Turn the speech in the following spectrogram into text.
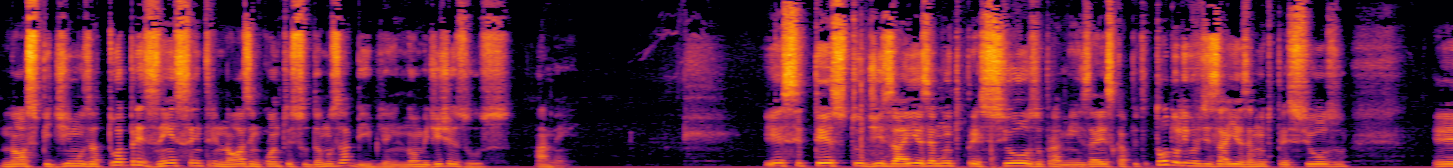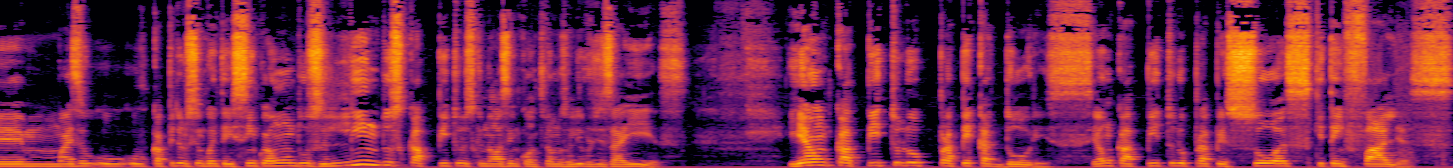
Nós pedimos a tua presença entre nós enquanto estudamos a Bíblia, em nome de Jesus. Amém. Esse texto de Isaías é muito precioso para mim. Isaías capítulo, todo o livro de Isaías é muito precioso. É, mas o, o, capítulo 55 é um dos lindos capítulos que nós encontramos no livro de Isaías. E é um capítulo para pecadores, é um capítulo para pessoas que têm falhas,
